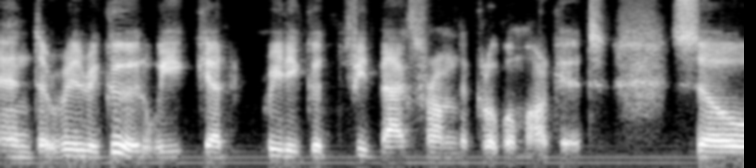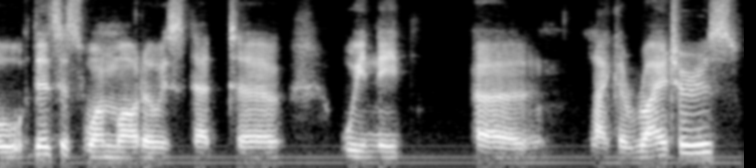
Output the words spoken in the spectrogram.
and uh, really good. We get really good feedbacks from the global market. So this is one model: is that uh, we need uh, like a writers,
